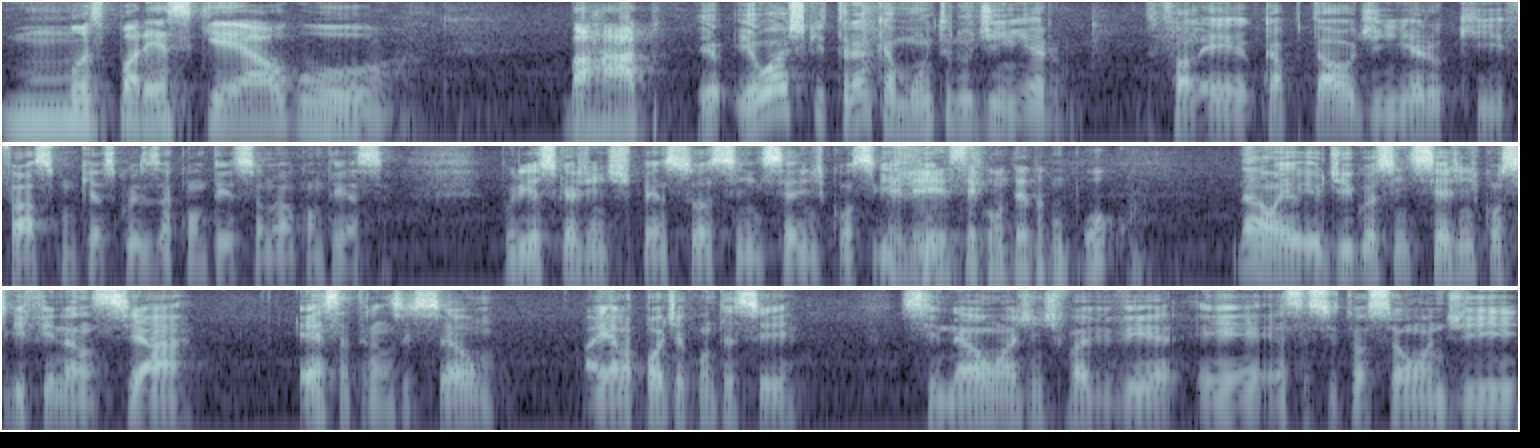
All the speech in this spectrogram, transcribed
Mas parece que é algo barrado. Eu, eu acho que tranca muito no dinheiro. É, o capital, o dinheiro que faz com que as coisas aconteçam ou não aconteçam. Por isso que a gente pensou assim, se a gente conseguir... Ele se contenta com pouco? Não, eu, eu, digo assim, se a gente conseguir financiar essa transição, aí ela pode acontecer. Senão a gente vai viver é, essa situação onde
